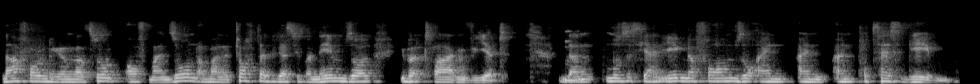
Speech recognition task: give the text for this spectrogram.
nachfolgende Generation, auf meinen Sohn, auf meine Tochter, die das übernehmen soll, übertragen wird. Mhm. Dann muss es ja in irgendeiner Form so einen ein Prozess geben.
